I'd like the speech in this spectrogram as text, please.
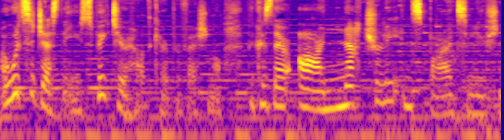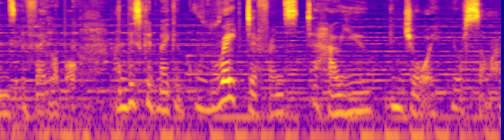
I would suggest that you speak to your healthcare professional because there are naturally inspired solutions available, and this could make a great difference to how you enjoy your summer.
